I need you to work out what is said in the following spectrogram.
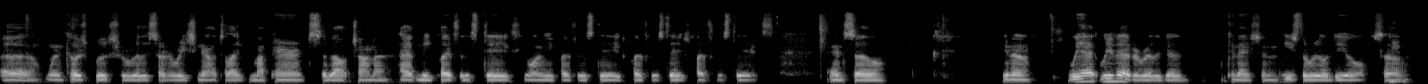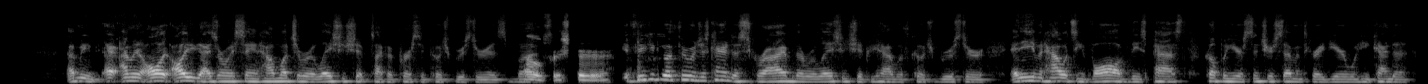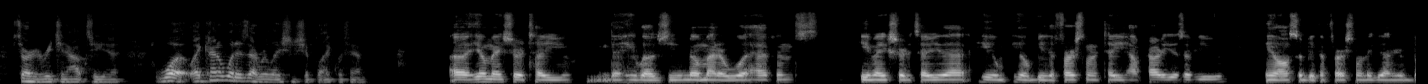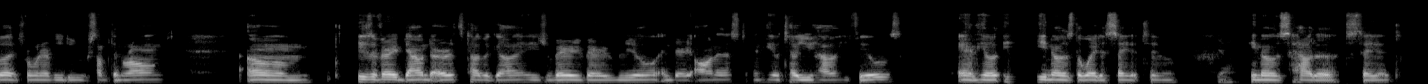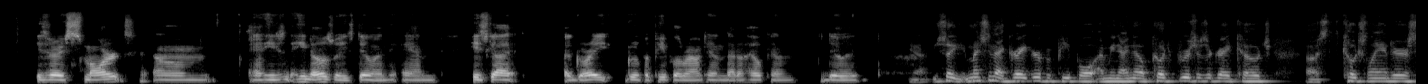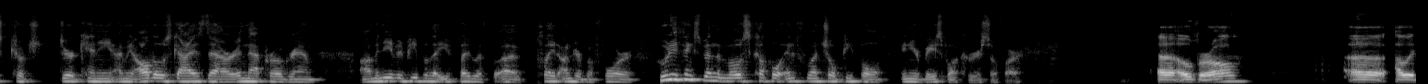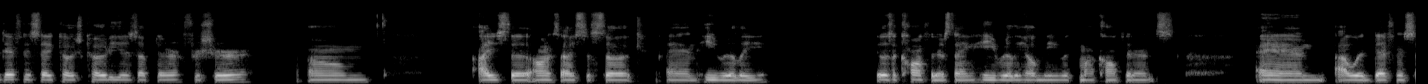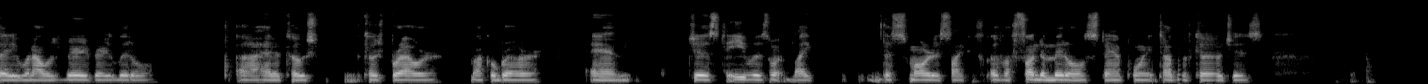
Uh, when Coach Brewster really started reaching out to like my parents about trying to have me play for the Sticks. He wanted me to play for the Sticks, play for the Sticks, play for the Sticks, and so, you know, we had we've had a really good connection. He's the real deal. So I mean, I mean, all, all you guys are always saying how much of a relationship type of person Coach Brewster is. But oh, for sure. If you could go through and just kind of describe the relationship you have with Coach Brewster, and even how it's evolved these past couple years since your seventh grade year when he kind of started reaching out to you, what like kind of what is that relationship like with him? Uh, he'll make sure to tell you that he loves you no matter what happens. He makes sure to tell you that. He'll he'll be the first one to tell you how proud he is of you. He'll also be the first one to get on your butt for whenever you do something wrong. Um, he's a very down to earth type of guy. He's very very real and very honest, and he'll tell you how he feels, and he'll he knows the way to say it too. Yeah. He knows how to say it. He's very smart, um, and he's he knows what he's doing, and he's got a great group of people around him that'll help him do it. Yeah. So you mentioned that great group of people. I mean, I know Coach Brewster's a great coach, uh, Coach Landers, Coach Dirk Kenny. I mean, all those guys that are in that program, um, and even people that you've played with, uh, played under before. Who do you think's been the most couple influential people in your baseball career so far? Uh, overall, uh, I would definitely say Coach Cody is up there for sure. Um, I used to honestly I used to suck, and he really it was a confidence thing. He really helped me with my confidence, and I would definitely say when I was very very little, uh, I had a coach, Coach Brower, Michael Brower, and just he was like the smartest like of a fundamental standpoint type of coaches.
